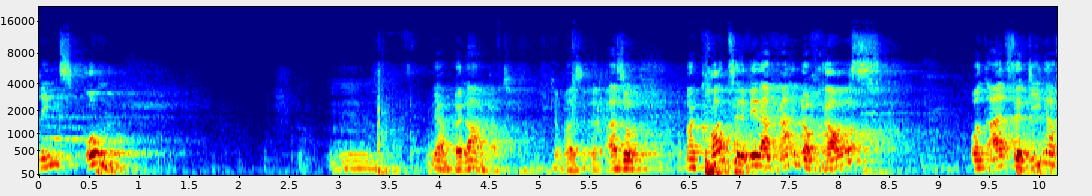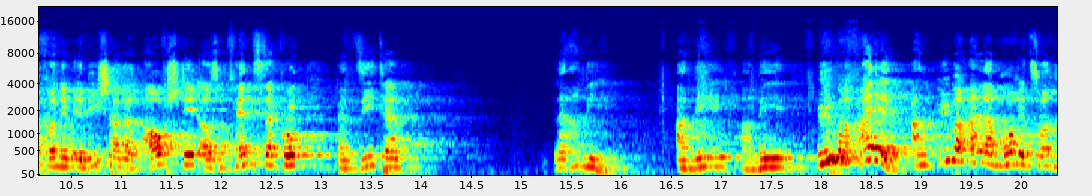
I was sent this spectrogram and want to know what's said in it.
ringsum mm, ja, belagert. Also man konnte weder rein noch raus. Und als der Diener von dem Elisha dann aufsteht, aus dem Fenster guckt, dann sieht er eine Armee. Armee, Armee. Überall, an, überall am Horizont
